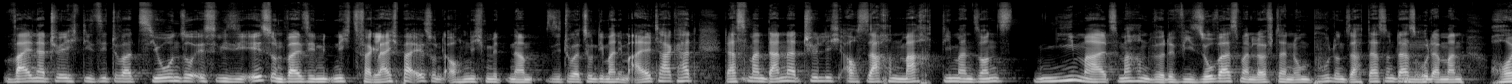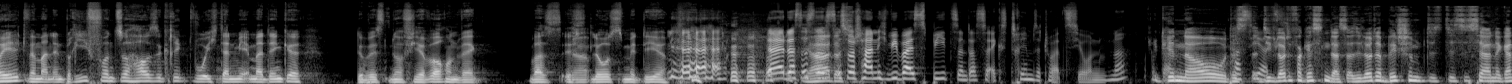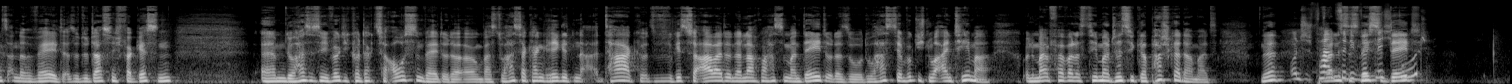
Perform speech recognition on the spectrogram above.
Weil natürlich die Situation so ist, wie sie ist und weil sie mit nichts vergleichbar ist und auch nicht mit einer Situation, die man im Alltag hat, dass man dann natürlich auch Sachen macht, die man sonst niemals machen würde, wie sowas. Man läuft dann um den Pool und sagt das und das. Mhm. Oder man heult, wenn man einen Brief von zu Hause kriegt, wo ich dann mir immer denke, du bist nur vier Wochen weg. Was ist ja. los mit dir? ja, das, ist, ja, das, das, ist wahrscheinlich wie bei Speed, sind das so Extremsituationen, ne? Genau, das, die Leute vergessen das. Also die Leute am Bildschirm, das, das ist ja eine ganz andere Welt. Also du darfst nicht vergessen, ähm, du hast jetzt nicht wirklich Kontakt zur Außenwelt oder irgendwas. Du hast ja keinen geregelten Tag. Du gehst zur Arbeit und danach hast du mal ein Date oder so. Du hast ja wirklich nur ein Thema. Und in meinem Fall war das Thema Jessica Paschka damals. Ne? Und fandest du die wirklich Date? gut?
